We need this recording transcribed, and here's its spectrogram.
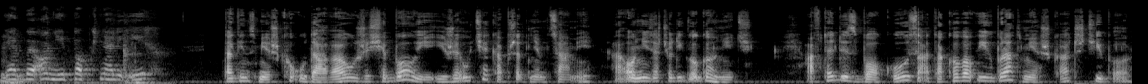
jakby oni popchnęli ich. Tak więc Mieszko udawał, że się boi i że ucieka przed Niemcami, a oni zaczęli go gonić. A wtedy z boku zaatakował ich brat Mieszka, Czcibor.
